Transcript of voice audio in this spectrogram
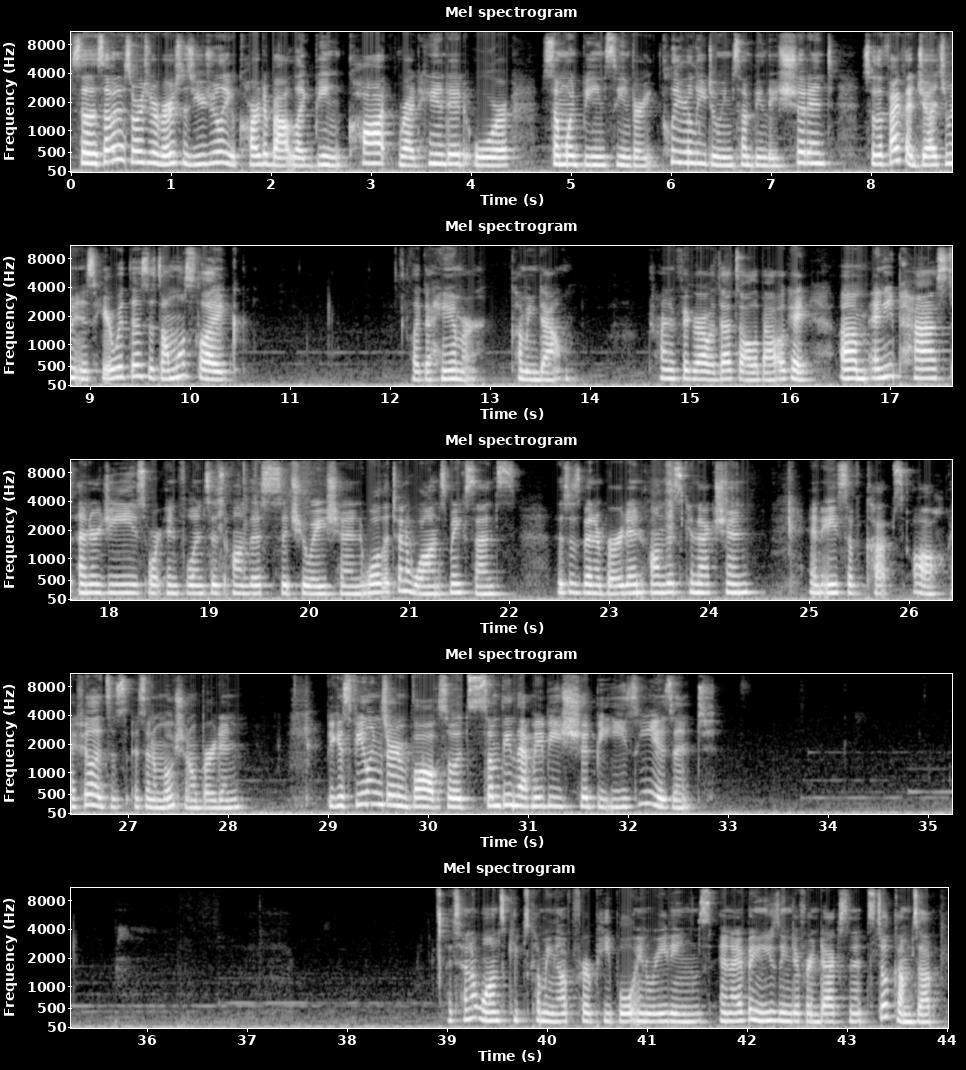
so the seven of swords reverse is usually a card about like being caught red-handed or someone being seen very clearly doing something they shouldn't. So the fact that judgment is here with this, it's almost like like a hammer coming down. trying to figure out what that's all about. Okay, um, any past energies or influences on this situation? Well, the Ten of Wands makes sense. This has been a burden on this connection. And Ace of Cups. Oh, I feel it's, it's an emotional burden because feelings are involved. So it's something that maybe should be easy, isn't. The Ten of Wands keeps coming up for people in readings, and I've been using different decks, and it still comes up.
